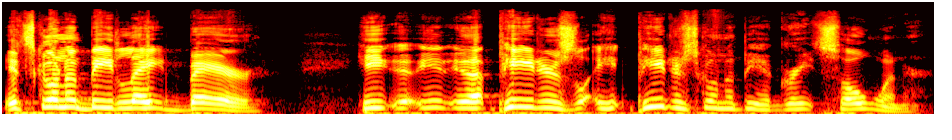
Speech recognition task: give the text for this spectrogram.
It's going to be laid bare. He, Peter's, Peter's going to be a great soul winner.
